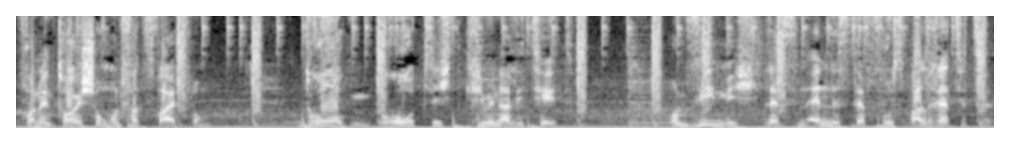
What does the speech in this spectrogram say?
von Enttäuschung und Verzweiflung, Drogen, Rotlicht, Kriminalität und wie mich letzten Endes der Fußball rettete.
